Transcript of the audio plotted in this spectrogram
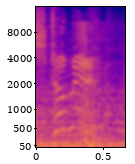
仕留める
